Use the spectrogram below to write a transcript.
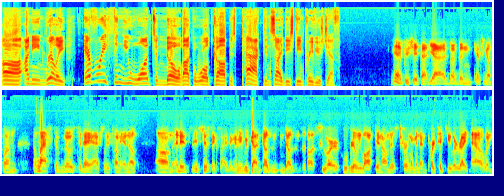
Uh, I mean, really everything you want to know about the World Cup is packed inside these team previews, Jeff. Yeah, I appreciate that. Yeah, I've, I've been catching up on the last of those today, actually, funny enough. Um, and it's it's just exciting. I mean, we've got dozens and dozens of us who are who are really locked in on this tournament in particular right now, and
